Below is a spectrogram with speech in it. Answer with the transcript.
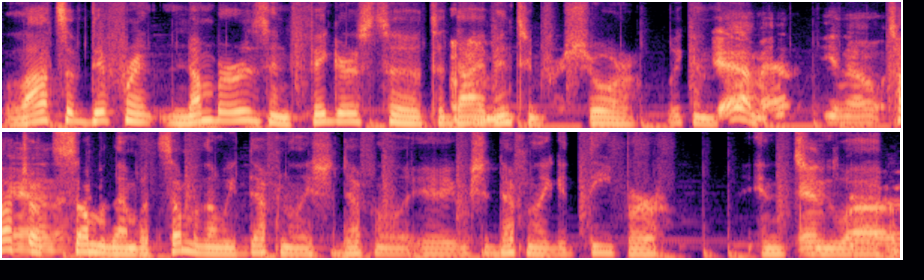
lots of different numbers and figures to to dive into for sure. We can yeah, man. You know, touch on some of them, but some of them we definitely should definitely we should definitely get deeper into, into, uh,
